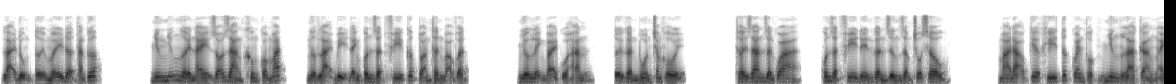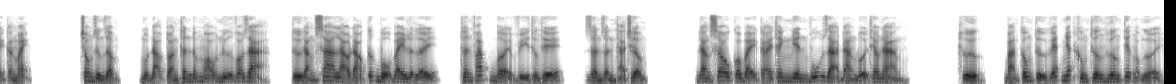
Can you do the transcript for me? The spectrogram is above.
lại đụng tới mấy đợt tăng cướp. Nhưng những người này rõ ràng không có mắt, ngược lại bị đánh quân giật phi cướp toàn thân bảo vật. Nhường lệnh bài của hắn, tới gần bốn trăm khối thời gian dần qua, quân giật phi đến gần rừng rậm c h ỗ sâu. Mà đạo kia khí tức quen thuộc nhưng là càng ngày càng mạnh. Trong rừng rậm, một đạo toàn thân đẫm máu nữ võ giả, từ đằng xa lảo đảo cước bộ bay lượt lấy, thân pháp bởi vì thương thế, dần dần thả trượm đằng sau có bảy cái thanh niên vũ giả đang đuổi theo nàng. Ừ bản công tử ghét nhất không thương hương tiếc ngọc người.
